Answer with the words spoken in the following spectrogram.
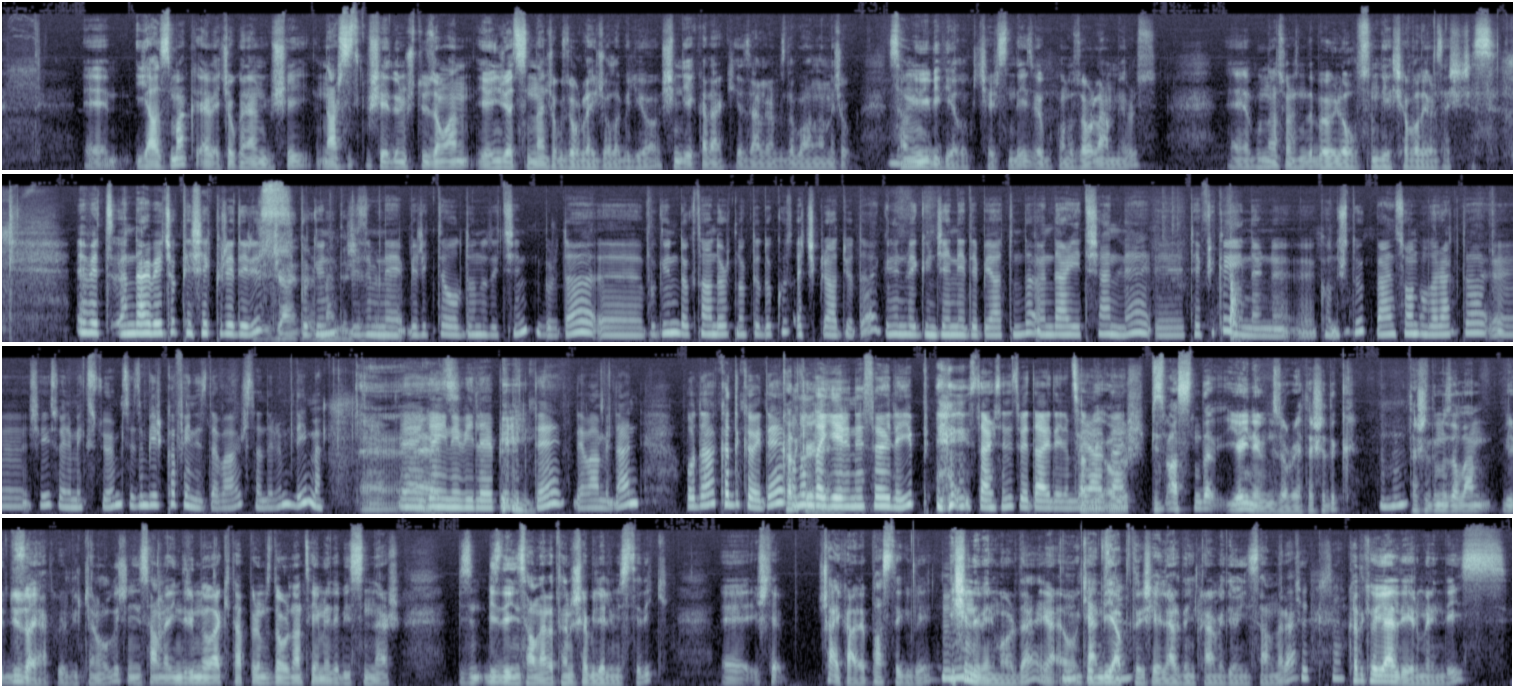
e, yazmak evet çok önemli bir şey. Narsistik bir şeye dönüştüğü zaman yayıncı açısından çok zorlayıcı olabiliyor. Şimdiye kadarki yazarlarımızla bu anlamda çok samimi bir diyalog içerisindeyiz ve bu konuda zorlanmıyoruz. E, bundan sonrasında böyle olsun diye çabalıyoruz açıkçası. Evet Önder Bey çok teşekkür ederiz. Rica ederim, bugün teşekkür bizimle birlikte olduğunuz için burada. E, bugün 94.9 Açık Radyo'da Günün ve Güncel'in edebiyatında Önder Yetişen'le e, tefrika yayınlarını e, konuştuk. Ben son olarak da e, şeyi söylemek istiyorum. Sizin bir kafeniz de var sanırım değil mi? Ee, e, evet. Yayın eviyle birlikte devam eden. O da Kadıköy'de. Kadıköy'de. Onun da yerini söyleyip isterseniz veda edelim Tabii, beraber. Tabii olur. Biz aslında yayın evimizi oraya taşıdık. Hı hı. Taşıdığımız alan bir düz ayak bir dükkan olduğu için insanlar indirimli olarak kitaplarımızı da oradan temin edebilsinler. Bizim, biz de insanlarla tanışabilelim istedik. Ee, işte çay kahve pasta gibi. Hı hı. Eşim de benim orada. Yani o kendi güzel. yaptığı şeylerden ikram ediyor insanlara. Çok güzel. Kadıköy Yel Değirmeni'ndeyiz.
